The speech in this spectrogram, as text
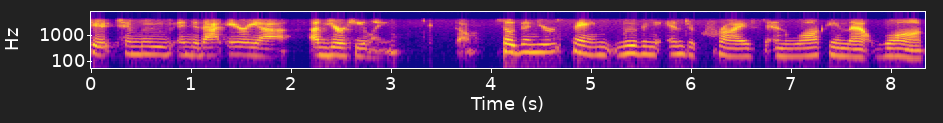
to to move into that area of your healing. So so then you're saying moving into Christ and walking that walk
